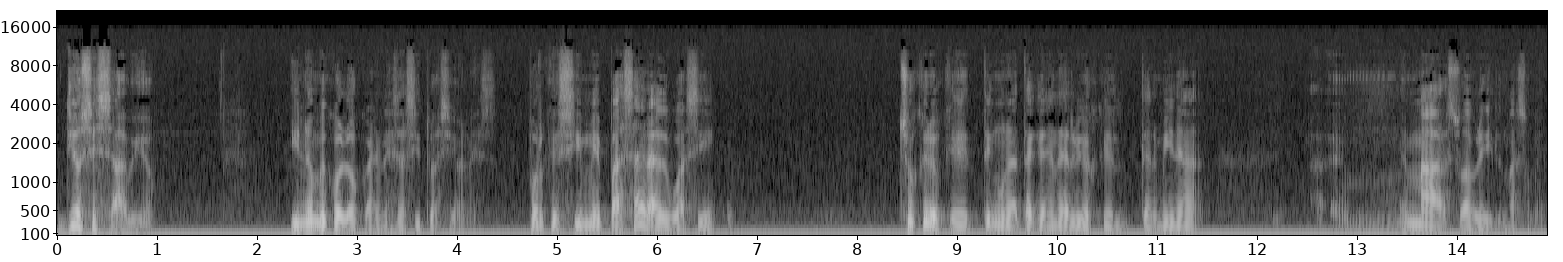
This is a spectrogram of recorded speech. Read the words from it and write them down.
Dios es sabio y no me coloca en esas situaciones, porque si me pasara algo así, yo creo que tengo un ataque de nervios que termina eh, en marzo, abril, más o menos.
